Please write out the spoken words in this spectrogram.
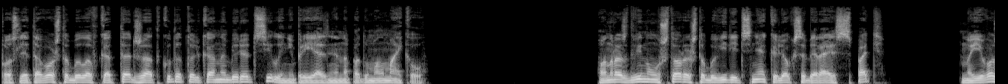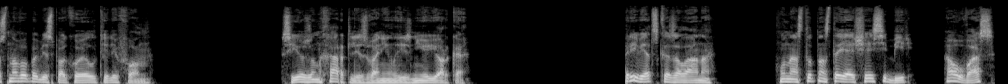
После того, что было в коттедже, откуда только она берет силы, неприязненно подумал Майкл. Он раздвинул шторы, чтобы видеть снег, и лег, собираясь спать, но его снова побеспокоил телефон. Сьюзен Хартли звонила из Нью-Йорка. «Привет», — сказала она. «У нас тут настоящая Сибирь. А у вас?»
